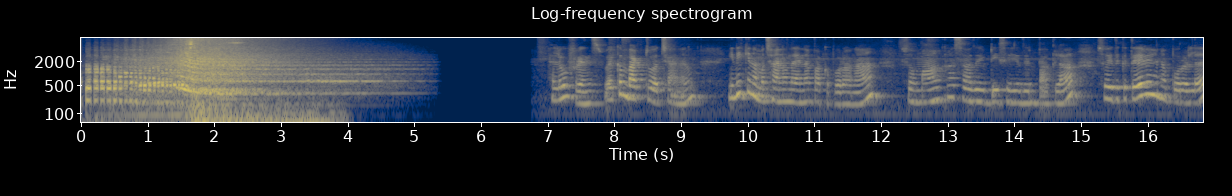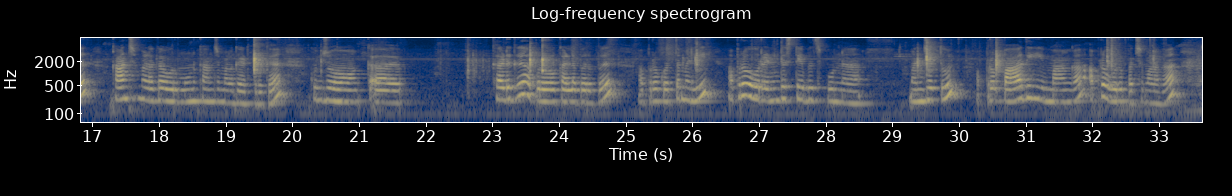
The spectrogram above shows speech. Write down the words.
Hello friends welcome back to our channel இன்றைக்கி நம்ம சேனலில் என்ன பார்க்க போகிறோன்னா ஸோ மாங்காய் சாதம் எப்படி செய்யுதுன்னு பார்க்கலாம். ஸோ இதுக்கு தேவையான பொருள் காஞ்ச மிளகாய் ஒரு மூணு காஞ்ச மிளகாய் எடுத்திருக்கேன். கொஞ்சம் க கடுகு அப்புறம் கடலப்பருப்பு அப்புறம் கொத்தமல்லி அப்புறம் ஒரு ரெண்டு டேபிள் ஸ்பூன் மஞ்சத்தூள் அப்புறம் பாதி மாங்காய் அப்புறம் ஒரு பச்சை மிளகா.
